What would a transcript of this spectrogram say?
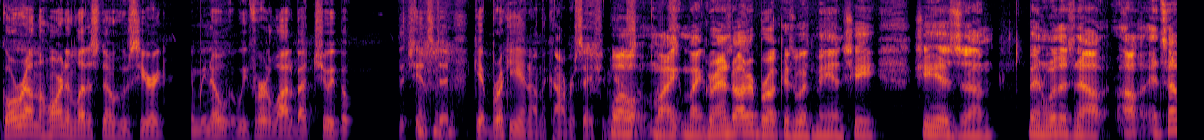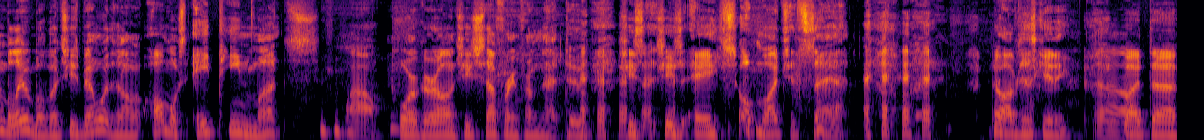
Go around the horn and let us know who's here. And we know we've heard a lot about Chewy, but the chance to get Brookie in on the conversation. Here, well, so my my granddaughter Brooke is with me, and she she has um, been with us now. Uh, it's unbelievable, but she's been with us almost eighteen months. Wow, poor girl, and she's suffering from that too. She's she's aged so much; it's sad. no, I'm just kidding. Oh. But uh,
